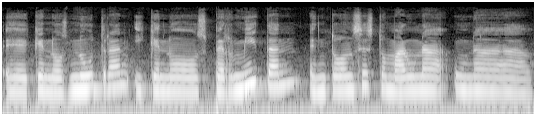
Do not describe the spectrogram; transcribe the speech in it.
Eh, que nos nutran y que nos permitan entonces tomar una, una,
